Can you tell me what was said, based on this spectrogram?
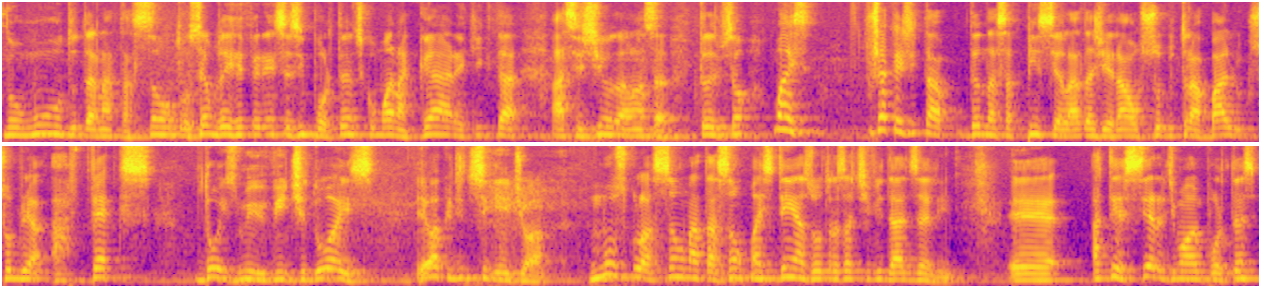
no mundo da natação, trouxemos aí referências importantes como a Ana Karen aqui que está assistindo a nossa transmissão, mas já que a gente está dando essa pincelada geral sobre o trabalho, sobre a, a FEX 2022, eu acredito o seguinte, ó musculação, natação, mas tem as outras atividades ali. É, a terceira de maior importância,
